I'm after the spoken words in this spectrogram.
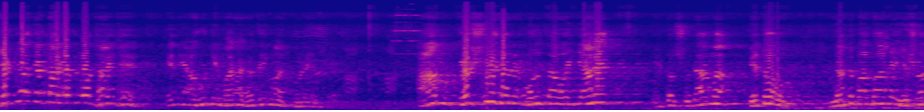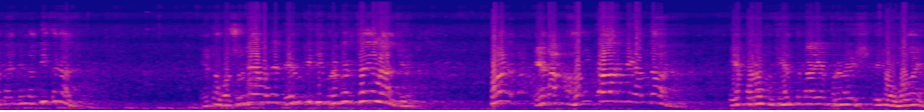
જેટલા જેટલા યજ્ઞો થાય છે, એની આહુતિ મારા હૃદયમાં જ પડે છે. આમ કૃષ્ણ જ્યારે બોલતા હોય ત્યારે, એ તો સુદામા, એ તો નંદ બાબા અને યશોદાજીના દીકરા છે. એ તો વસુદેવ અને દેવકીથી પ્રગટ થયેલા છે. પણ એના અહંકારની અંદર, એ પરમ ચેતના એ પ્રવેશ કર્યો હોય,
